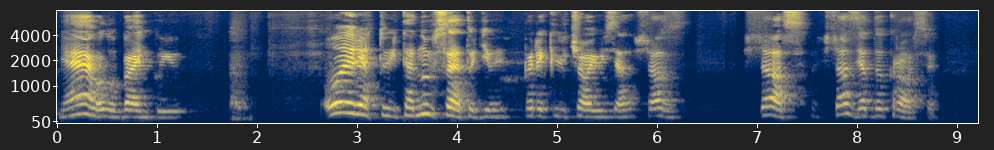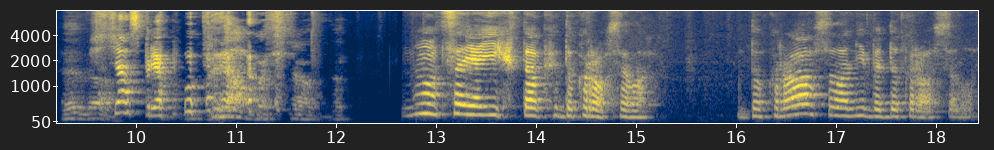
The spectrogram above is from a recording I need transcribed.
Не, голубенькою. Ой, рятуйте, ну все тоді переключаюся. Щас, щас, щас я докрасю. Е. Щас прямо. Ну, це я їх так докрасила. Докрасила, ніби докрасила.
